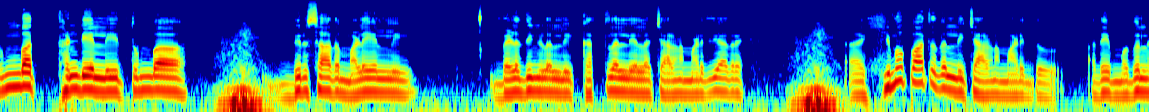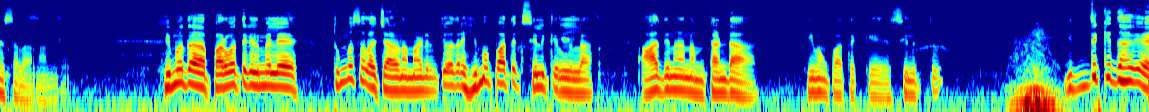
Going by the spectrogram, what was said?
ತುಂಬ ಥಂಡಿಯಲ್ಲಿ, ತುಂಬ ಬಿರುಸಾದ ಮಳೆಯಲ್ಲಿ, ಬೆಳದಿಂಗಳಲ್ಲಿ, ಕತ್ತಲಲ್ಲಿ ಎಲ್ಲ ಚಾರಣ ಮಾಡಿದ್ವಿ. ಆದರೆ ಹಿಮಪಾತದಲ್ಲಿ ಚಾರಣ ಮಾಡಿದ್ದು ಅದೇ ಮೊದಲನೇ ಸಲ ನನಗೆ. ಹಿಮದ ಪರ್ವತಗಳ ಮೇಲೆ ತುಂಬ ಸಲ ಚಾರಣ ಮಾಡಿರ್ತೀವಿ, ಆದರೆ ಹಿಮಪಾತಕ್ಕೆ ಸಿಲುಕಿರಲಿಲ್ಲ. ಆ ದಿನ ನಮ್ಮ ತಂಡ ಹಿಮಪಾತಕ್ಕೆ ಸಿಲುಕ್ತು. ಇದ್ದಕ್ಕಿದ್ದ ಹಾಗೆ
